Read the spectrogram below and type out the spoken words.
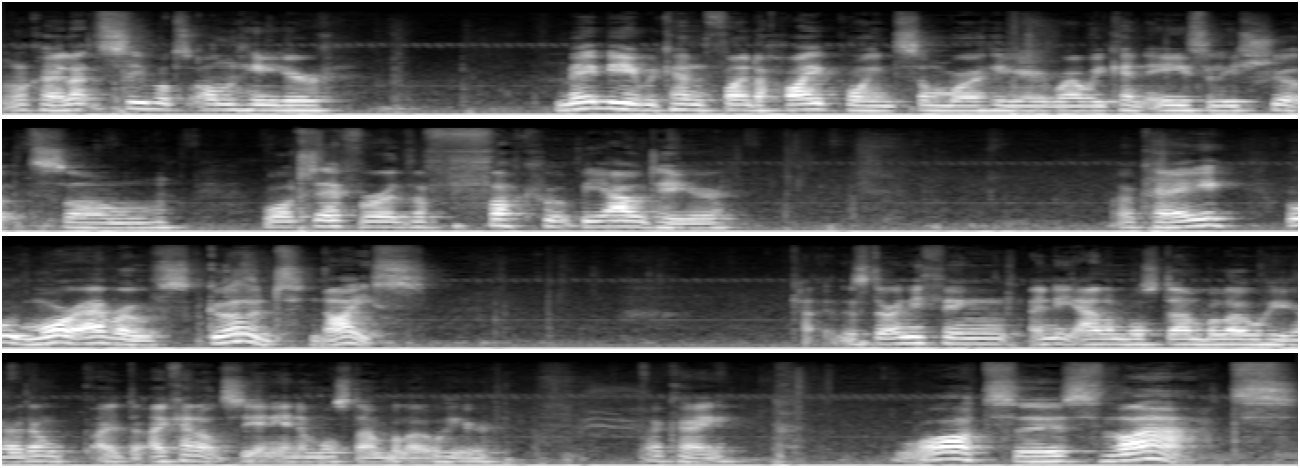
Okay, let's see what's on here. Maybe we can find a high point somewhere here where we can easily shoot some whatever the fuck will be out here. Okay. Oh, more arrows. Good. Nice. Is there anything, any animals down below here? I don't, I, I cannot see any animals down below here. Okay. What is that?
